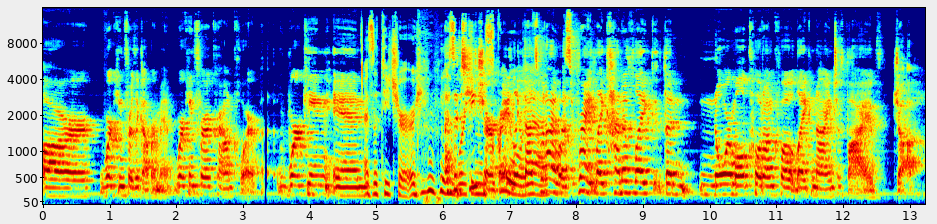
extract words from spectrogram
are working for the government, working for a crown corp, working in As a teacher, as a teacher, right? Like that's what I was, right? Like kind of like the normal quote unquote like 9 to 5 job.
